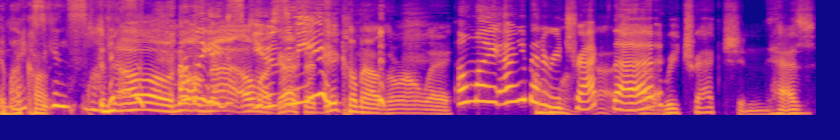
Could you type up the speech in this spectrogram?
am I calling? Mexican slut? No, no, I'm I'm like, not. Oh my "Excuse gosh, that did come out the wrong way. Oh my! Oh, you better Oh retract gosh, that. a retraction has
